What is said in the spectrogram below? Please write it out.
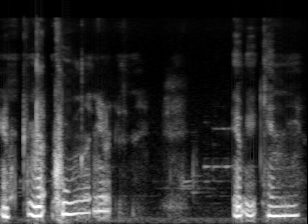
If not cool on yours, if it can be.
